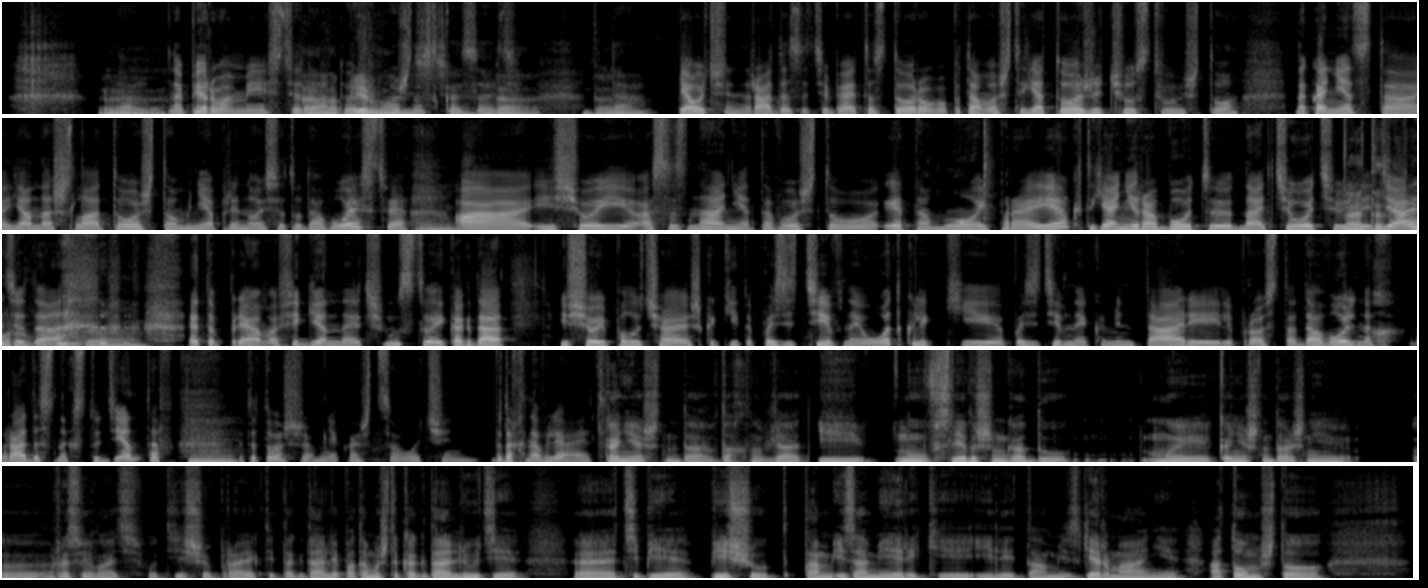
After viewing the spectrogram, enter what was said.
Да, Э, на первом месте, да, да, на тоже первом можно месте. сказать. Да, да. Да, я очень рада за тебя, это здорово, потому что я тоже чувствую, что наконец-то я нашла то, что мне приносит удовольствие, М, а еще и осознание того, что это мой проект, я не м. работаю на тетю Да, или дядю, здорово, да, да. это прям офигенное чувство, и когда еще и получаешь какие-то позитивные отклики, позитивные комментарии или просто довольных, радостных студентов, М. это тоже, мне кажется, очень вдохновляет. Конечно, да, вдохновляет. И, ну, в следующем году мы, конечно, должны, э, развивать вот еще проект и так далее, потому что когда люди, э, тебе пишут там из Америки или там из Германии о том, что,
